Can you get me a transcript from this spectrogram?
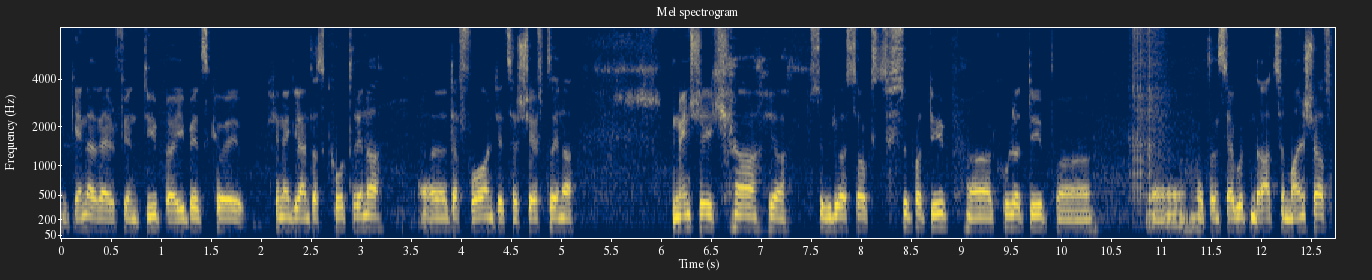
generell für einen Typ. Ich habe jetzt kennengelernt als Co-Trainer äh, davor und jetzt als Cheftrainer. Menschlich, äh, ja, so wie du es sagst, super Typ, äh, cooler Typ, äh, äh, hat einen sehr guten Draht zur Mannschaft,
